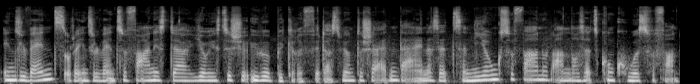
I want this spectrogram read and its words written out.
Insolvenz oder Insolvenzverfahren ist der juristische Überbegriff für das. Wir unterscheiden da einerseits Sanierungsverfahren und andererseits Konkursverfahren.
